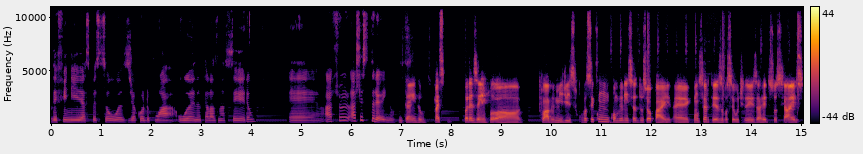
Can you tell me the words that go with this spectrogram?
definir as pessoas de acordo com a, o ano que elas nasceram. É, acho, acho estranho. Entendo. Mas, por exemplo, Flávia, me diz, você com convivência do seu pai, é, com certeza você utiliza redes sociais.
